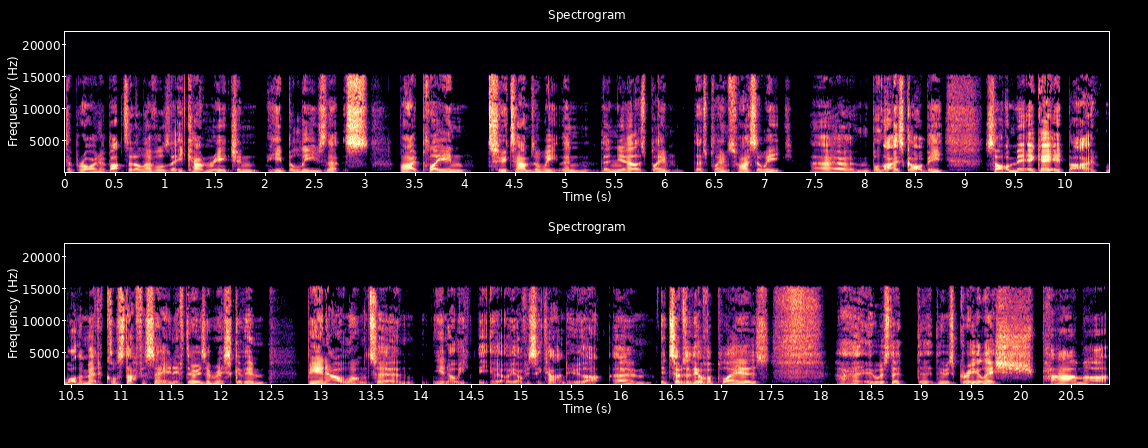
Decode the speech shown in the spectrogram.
De Bruyne back to the levels that he can reach, and he believes that's by playing two times a week, then then yeah, let's play him. Let's play him twice a week. Um, but that has got to be sort of mitigated by what the medical staff are saying. If there is a risk of him being out long term, you know, he, he obviously can't do that. Um, in terms of the other players. Uh, it was the, the there was Grealish, Palmer,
